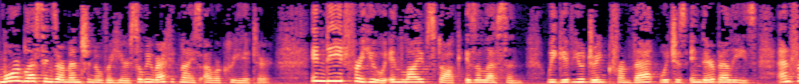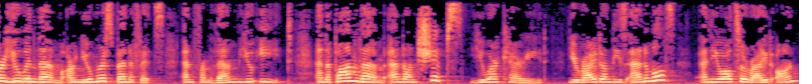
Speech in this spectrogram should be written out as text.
more blessings are mentioned over here, so we recognize our Creator. Indeed, for you, in livestock is a lesson. We give you drink from that which is in their bellies. And for you in them are numerous benefits. And from them you eat. And upon them and on ships you are carried. You ride on these animals, and you also ride on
